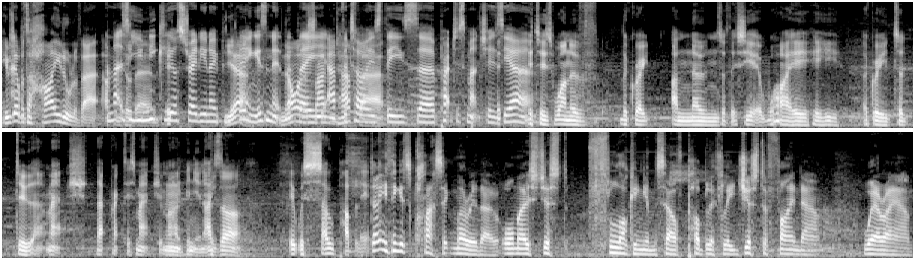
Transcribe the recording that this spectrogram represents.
he was able to hide all of that. And that's a then. uniquely It- Australian Open Yeah. thing, isn't it? No that other they side would have advertise that. these uh, practice matches. yeah. It is one of the great unknowns of this year why he agreed to do that match, that practice match. In my Mm. opinion, I, Bizarre. It was so public. Don't you think it's classic Murray though? Almost just flogging himself publicly just to find out where I am.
